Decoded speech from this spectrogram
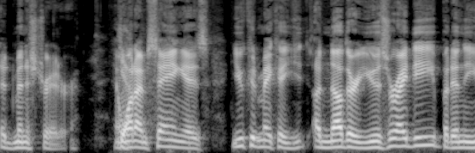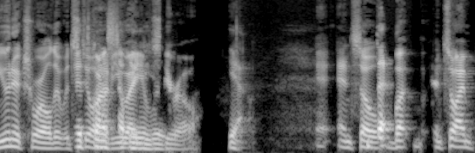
administrator. And Yeah. what I'm saying is, you could make a another user ID, but in the Unix world, it would still have UID zero. Yeah. And so, That- but and so I'm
